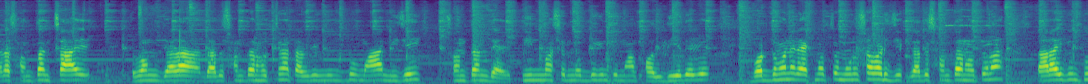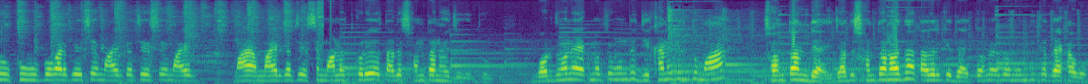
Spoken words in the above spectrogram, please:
যারা সন্তান চায় এবং যারা, যাদের সন্তান হচ্ছে না, তাদের কিন্তু মা নিজেই সন্তান দেয়। তিন মাসের মধ্যে কিন্তু মা ফল দিয়ে দেবে। বর্ধমানের একমাত্র মনসা বাড়ি যে যাদের সন্তান হতো না, তারাই কিন্তু খুব উপকার পেয়েছে। মায়ের কাছে এসে মায়ের, মা- মায়ের কাছে এসে মানত করে তাদের সন্তান হয়েছে কিন্তু। বর্ধমানের একমাত্র মন্দির যেখানে কিন্তু মা সন্তান দেয়। যাদের সন্তান হয় না, তাদেরকে দেয়। তো আমি একবার মন্দিরটা দেখাবো।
